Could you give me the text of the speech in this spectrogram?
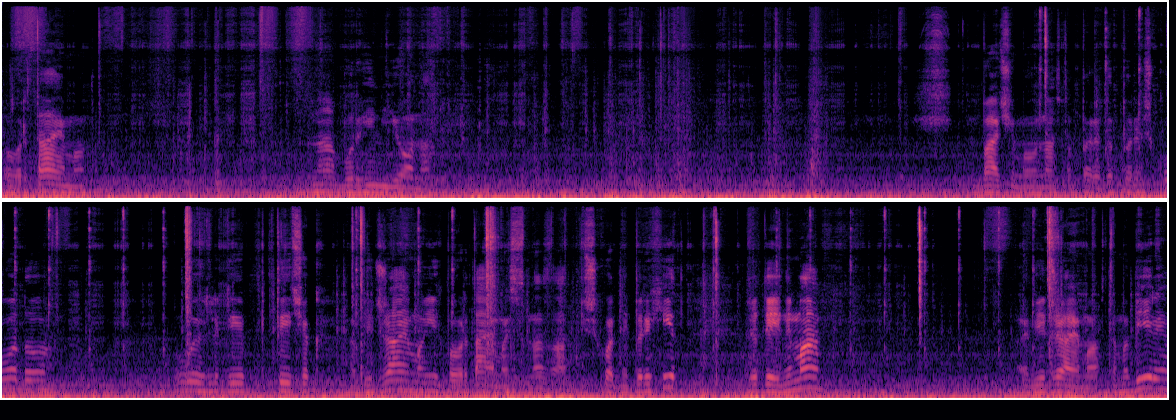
Повертаємо на Бургіньйона. Бачимо у нас попереду перешкоду у вигляді птичок. Об'їжджаємо їх, повертаємось назад. Пішохідний перехід, людей нема. Об'їжджаємо автомобілі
